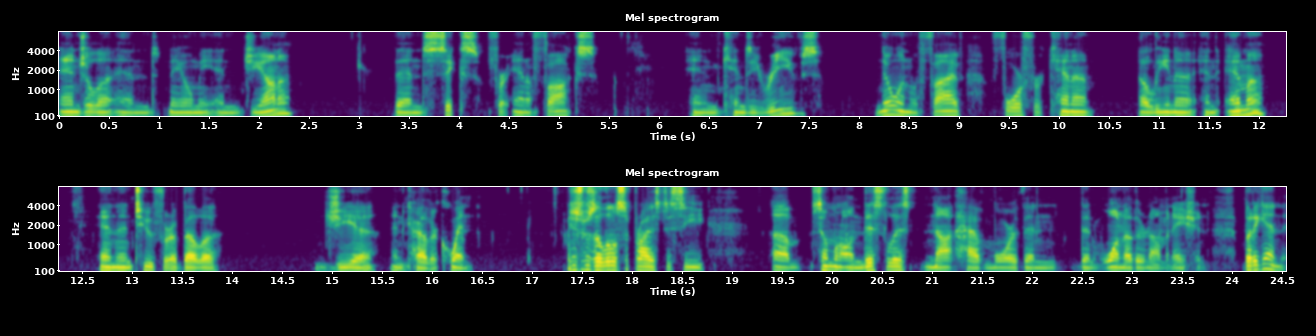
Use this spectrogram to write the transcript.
Angela and Naomi and Gianna, then 6 for Anna Fox and Kenzie Reeves, no one with 5, 4 for Kenna Alina, and Emma, and then two for Abella, Gia, and Kyler Quinn. I just was a little surprised to see um, someone on this list not have more than than one other nomination. But again,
